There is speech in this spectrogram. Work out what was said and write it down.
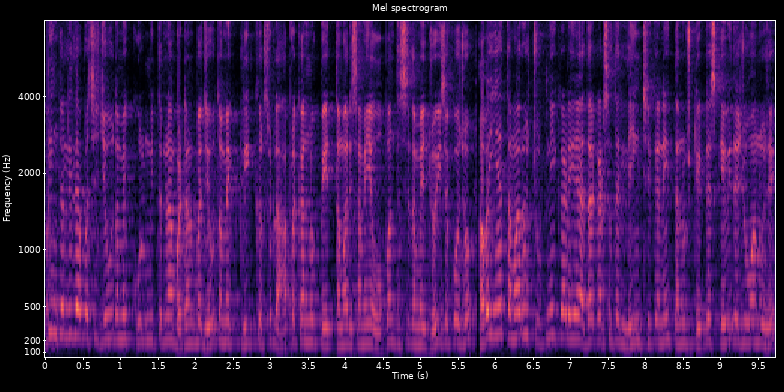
લોગિન કરી લીધા પછી જેવું તમે કુલ મિત્રના બટન પર જેવું તમે ક્લિક કરશો, એટલે આ પ્રકારનું પેજ તમારી સામે ઓપન થશે, તમે જોઈ શકો છો. હવે અહીંયા તમારું ચૂંટણી કાર્ડ એ આધાર કાર્ડ સાથે લિંક છે કે નહીં તેનું સ્ટેટસ કેવી રીતે જોવાનું છે,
